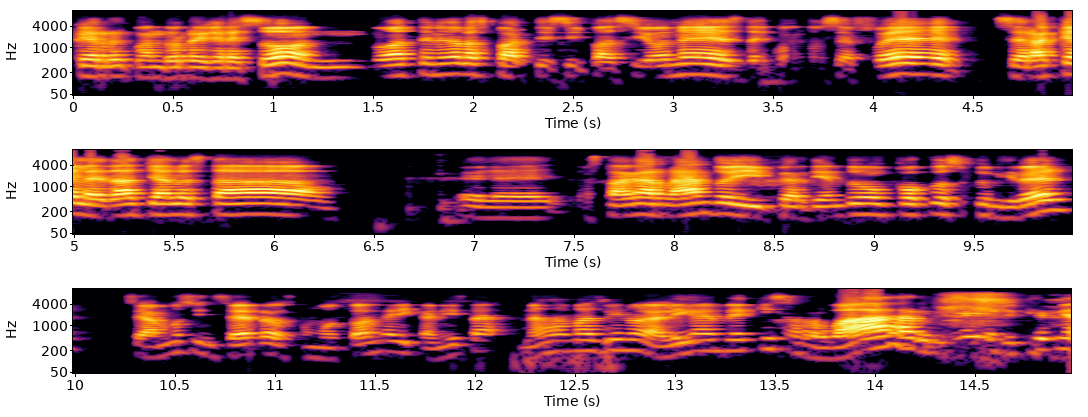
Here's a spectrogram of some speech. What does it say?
que cuando regresó. No ha tenido las participaciones de cuando se fue. ¿Será que la edad ya lo está, eh, está agarrando y perdiendo un poco su nivel? Seamos sinceros, como todo americanista, nada más vino a la Liga MX a robar. ¿De qué me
